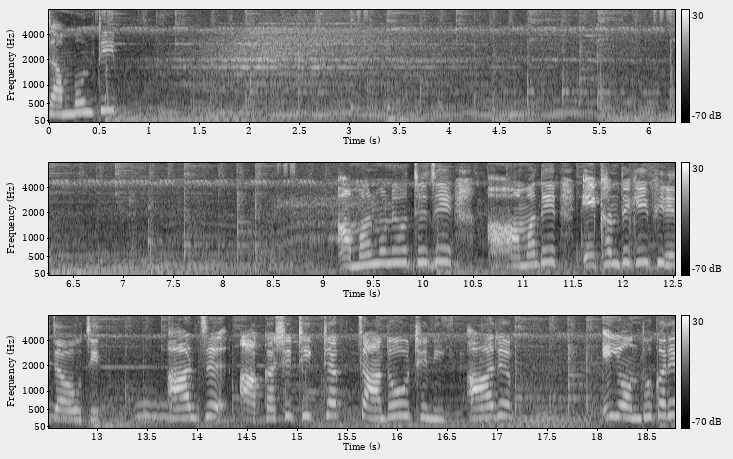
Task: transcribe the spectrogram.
জামবন্তী। আমার মনে হচ্ছে যে আমাদের এখান থেকেই ফিরে যাওয়া উচিত। আর যে আকাশে ঠিকঠাক চাঁদও ওঠেনি। আর এই অন্ধকারে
